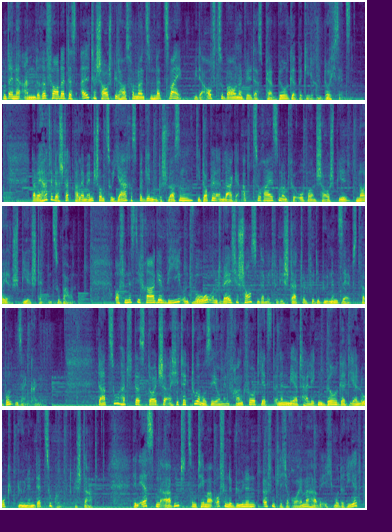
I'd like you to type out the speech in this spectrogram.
Und eine andere fordert, das alte Schauspielhaus von 1902 wieder aufzubauen und will das per Bürgerbegehren durchsetzen. Dabei hatte das Stadtparlament schon zu Jahresbeginn beschlossen, die Doppelanlage abzureißen und für Oper und Schauspiel neue Spielstätten zu bauen. Offen ist die Frage, wie und wo und welche Chancen damit für die Stadt und für die Bühnen selbst verbunden sein können. Dazu hat das Deutsche Architekturmuseum in Frankfurt jetzt einen mehrteiligen Bürgerdialog Bühnen der Zukunft gestartet. Den ersten Abend zum Thema offene Bühnen, öffentliche Räume habe ich moderiert.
